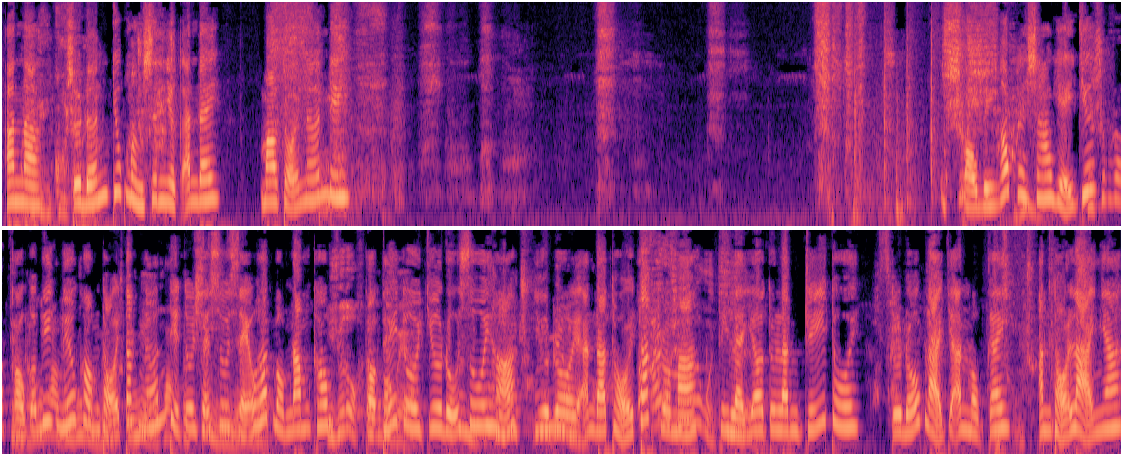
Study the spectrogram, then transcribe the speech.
Anh à, tôi đến chúc mừng sinh nhật anh đây. Mau thổi nến đi. Cậu bị ngốc hay sao vậy chứ? Cậu có biết nếu không thổi tắt nến Thì tôi sẽ xui xẻo hết một năm không? Cậu thấy tôi chưa đủ xui hả? Vừa rồi anh đã thổi tắt rồi mà. Thì là do tôi lanh trí thôi. Tôi đốt lại cho anh một cây. Anh thổi lại nha.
